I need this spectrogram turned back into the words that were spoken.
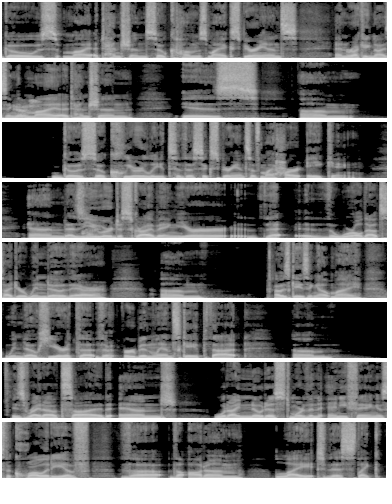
goes my attention, so comes my experience, and recognizing that my attention is um, goes so clearly to this experience of my heart aching. And as right. you were describing your the the world outside your window there, um, I was gazing out my window here at the the urban landscape that um, is right outside. And what I noticed more than anything is the quality of the, the autumn light, this like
